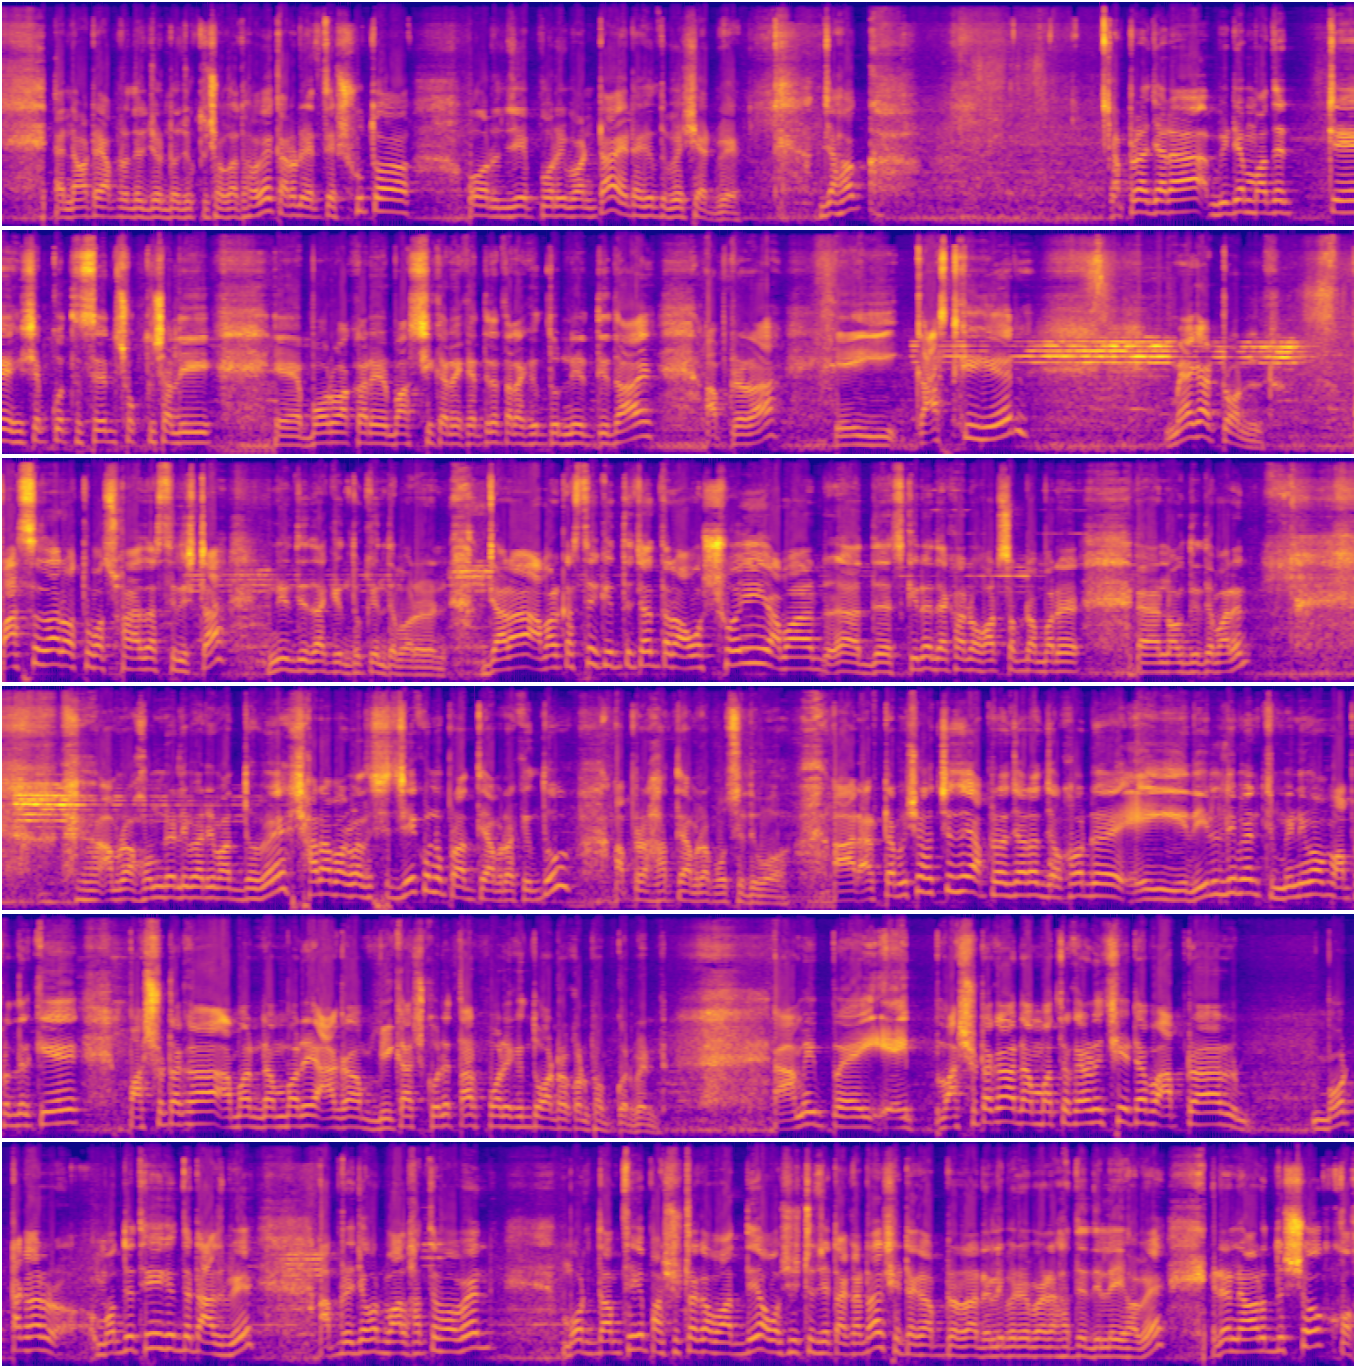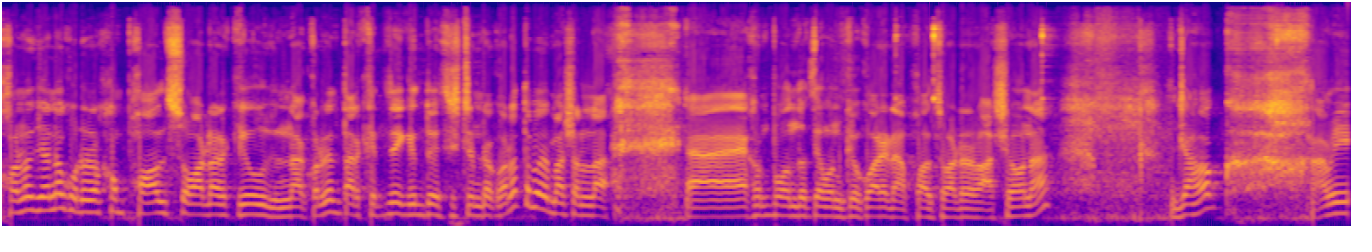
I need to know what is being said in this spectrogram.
নেওয়াটাই আপনাদের জন্য যুক্তিসঙ্গত হবে। কারণ এতে সুতো ওর যে পরিমাণটা, এটা কিন্তু বেশি আসবে। যা হোক আপনারা যারা মিডিয়াম বাজেটে হিসেব করতেছেন শক্তিশালী বড় আকারের মাছ শিকারের ক্ষেত্রে তারা কিন্তু নির্দ্বিধায় আপনারা এই কাস্ট কিংয়ের মেগাটন পাঁচ হাজার অথবা ছয় হাজার সিরিজটা নির্দ্বিধা কিন্তু কিনতে পারবেন। যারা আমার কাছ থেকে কিনতে চান তারা অবশ্যই আমার স্ক্রিনে দেখানো হোয়াটসঅ্যাপ নম্বরে নক দিতে পারেন। আমরা হোম ডেলিভারির মাধ্যমে সারা বাংলাদেশের যে কোনো প্রান্তে আমরা কিন্তু আপনার হাতে আমরা পৌঁছে দেবো। আর একটা বিষয় হচ্ছে যে আপনারা যারা যখন এই রিল নেবেন মিনিমাম আপনাদেরকে পাঁচশো টাকা আমার নাম্বারে আগাম বিকাশ করে তারপরে কিন্তু অর্ডার কনফার্ম করবেন। আমি এই- পাঁচশো টাকা নাম্বার তো নিচ্ছি এটা আপনার মোট টাকার মধ্যে থেকে কিন্তু এটা আসবে। আপনি যখন মাল হাতে পাবেন, মোট দাম থেকে পাঁচশো টাকা বাদ দিয়ে অবশিষ্ট যে টাকাটা, সেটাকে আপনারা ডেলিভারি ম্যানের হাতে দিলেই হবে। এটা নেওয়ার উদ্দেশ্য কখনও যেন কোনো রকম ফলস অর্ডার কেউ না করেন, তার ক্ষেত্রে কিন্তু এই সিস্টেমটা করা। তবে মাসাল্লাহ এখন পর্যন্ত তেমন কেউ করে না ফলস অর্ডার আসেও না। যা হোক, আমি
